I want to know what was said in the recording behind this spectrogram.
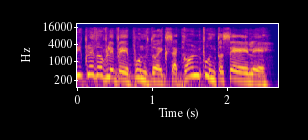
www.exacon.cl.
